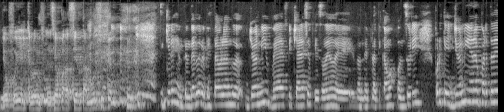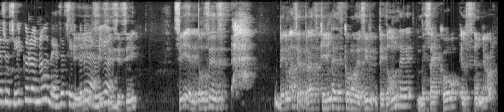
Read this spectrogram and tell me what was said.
yo fui el que lo influenció para cierta música. si quieres entender de lo que está hablando Johnny, ve a escuchar ese episodio de donde platicamos con Suri, porque Johnny era parte de ese círculo, ¿no? De ese círculo de amigos. Sí, sí, sí, sí. Sí, entonces, ver más hacia atrás, Keila es como decir, ¿de dónde me sacó el Señor?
